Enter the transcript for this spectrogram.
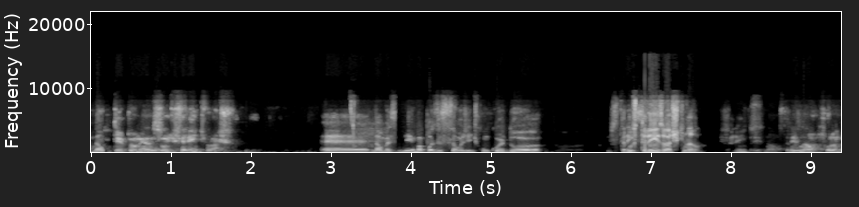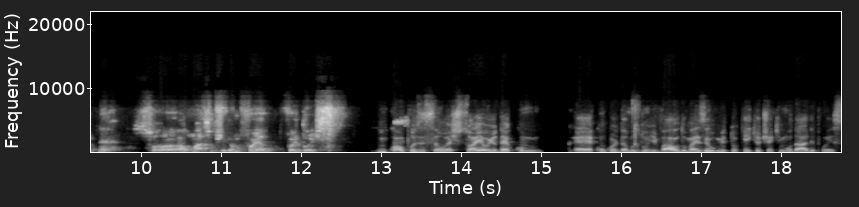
não. tem pelo menos um diferente, eu acho. É, não, mas em nenhuma posição a gente concordou. Os três, os três eu acho que não. Diferentes. Três não, os três não. Foram, né, só o máximo que chegamos foi, foi dois. Em qual posição? Acho que só eu e o Deco com, é, concordamos no Rivaldo, mas eu me toquei que eu tinha que mudar depois.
